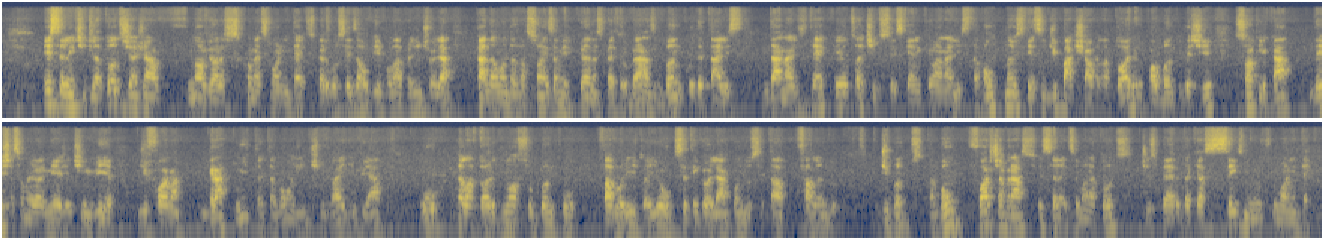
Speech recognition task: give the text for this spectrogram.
Excelente dia a todos. Já já, 9 horas, começa o Morning Tech. Espero vocês ao vivo lá para a gente olhar cada uma das ações americanas, Petrobras, banco, detalhes da análise técnica e outros ativos que vocês querem que eu analise, tá bom? Não esqueçam de baixar o relatório, qual banco investir, só clicar, deixa seu melhor e-mail, a gente envia de forma gratuita, tá bom? A gente vai enviar o relatório do nosso banco favorito aí, ou que você tem que olhar quando você está falando de bancos, tá bom? Forte abraço, excelente semana a todos. Te espero daqui a seis minutos no Morning Tech.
